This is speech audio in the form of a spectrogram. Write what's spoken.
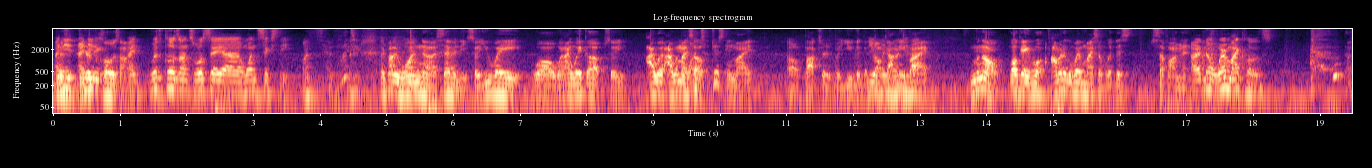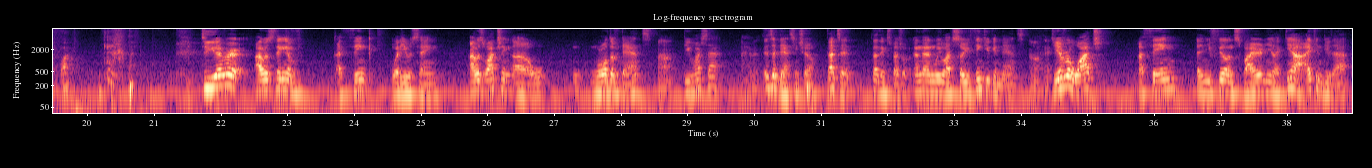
I With need I need to- clothes on. I, with clothes on, so we'll say uh, 160. One seventy. They're probably one uh. So you weigh well when I wake up. So you, I weigh I weigh myself What? just in my Oh, boxers, but you, g- You want me got me by. Well, no, okay. Well, I'm gonna go weigh myself with this stuff on then. I no. Wear my clothes. the fuck? Do you ever? I was thinking of. I think what he was saying. I was watching uh, World of Dance. Uh huh. Do you watch that? Haven't. It's a dancing show. That's it. Nothing special. And then we watch So You Think You Can Dance. Oh, okay. Do you ever watch a thing and you feel inspired and you're like, yeah, I can do that.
